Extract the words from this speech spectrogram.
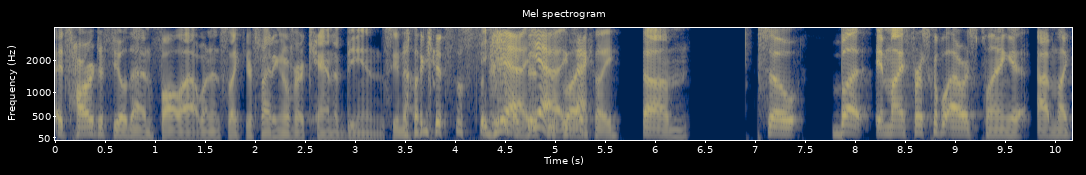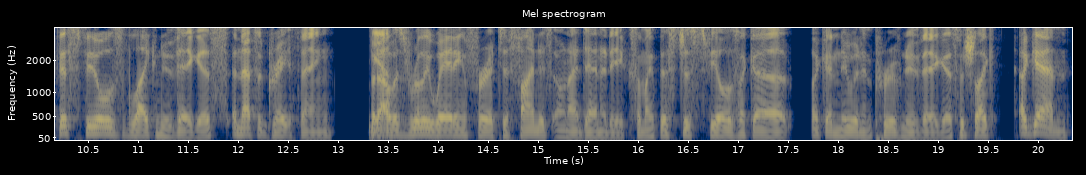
It's hard to feel that in Fallout when it's like you're fighting over a can of beans. You know, like it's just, Yeah, like, this yeah, is, like, exactly. um so but in my first couple hours playing it i'm like this feels like new vegas and that's a great thing but Yeah. i was really waiting for it to find its own identity because i'm like this just feels like a like a new and improved new vegas which like again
